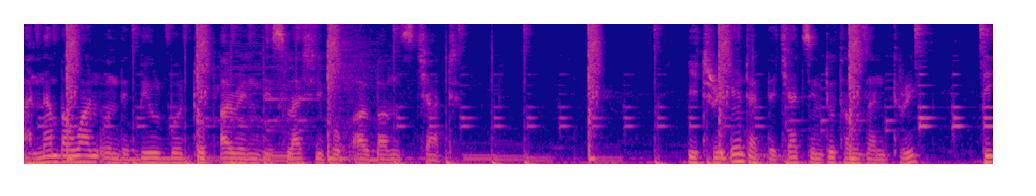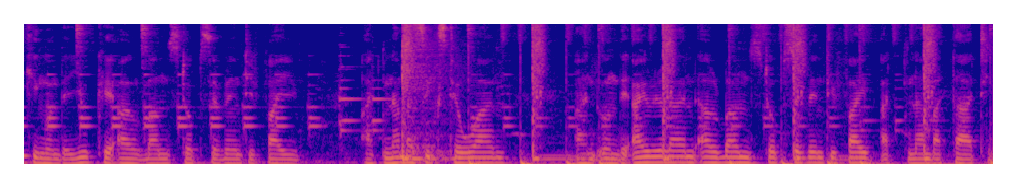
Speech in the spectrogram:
and number 1 on the Billboard Top R&B slash Hip Hop Albums chart. It re-entered the charts in 2003, peaking on the UK Albums Top 75 at number 61 and on the Ireland Albums Top 75 at number 30.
